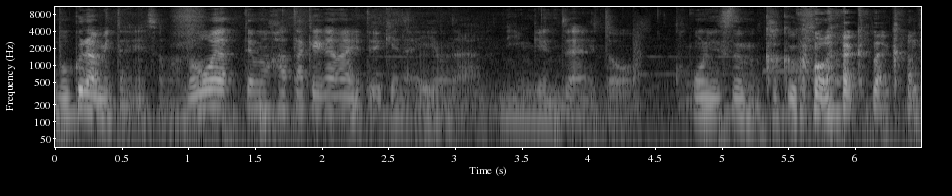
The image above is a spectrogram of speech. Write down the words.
僕らみたいにそのどうやっても畑がないといけないような人間じゃないとここに住む覚悟はなかなか ね。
